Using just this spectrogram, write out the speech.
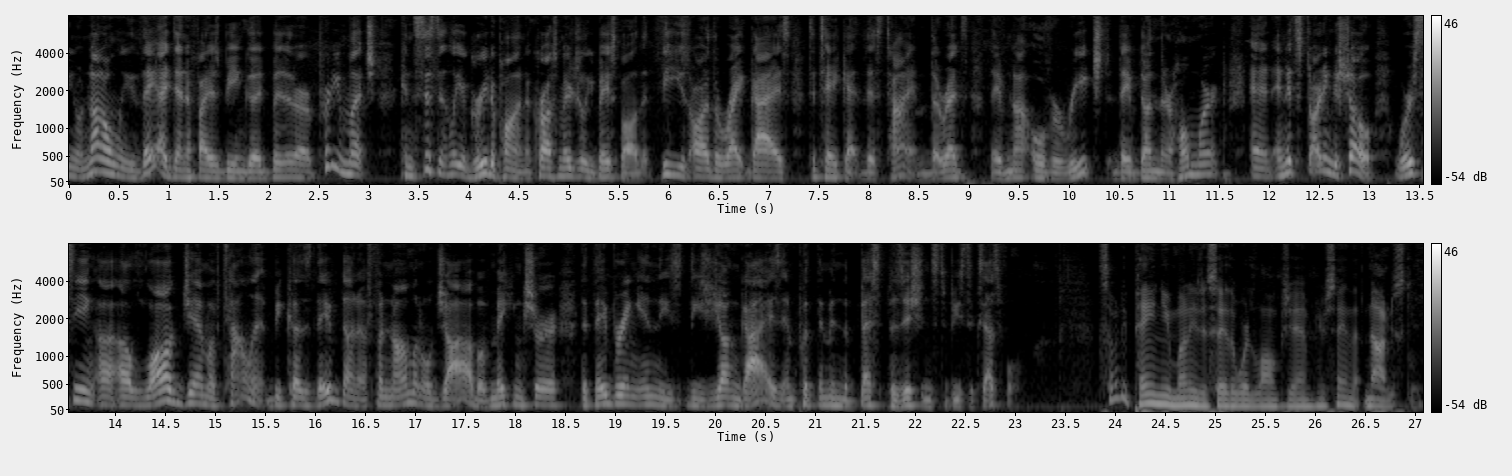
you know not only they identify as being good, but are pretty much consistently agreed upon across Major League Baseball that these are the right guys to take at this time. The Reds they've not overreached, they've done their homework, and and it's starting to show. We're seeing a, a log jam of talent because they've done a phenomenal job of making sure that they bring in these these young guys and put them in the best positions to be successful. Somebody paying you money to say the word long jam. You're saying that? No, I'm just kidding.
